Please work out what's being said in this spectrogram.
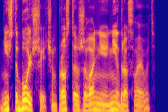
нечто большее, чем просто желание недра осваивать.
